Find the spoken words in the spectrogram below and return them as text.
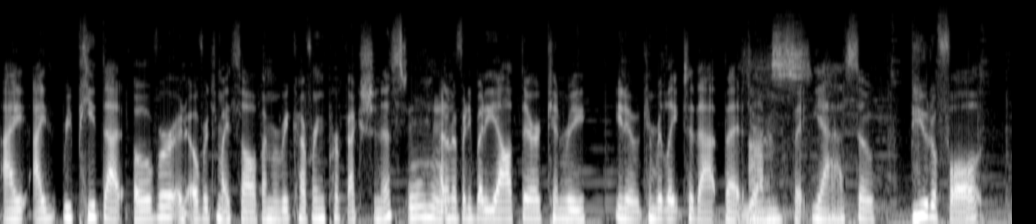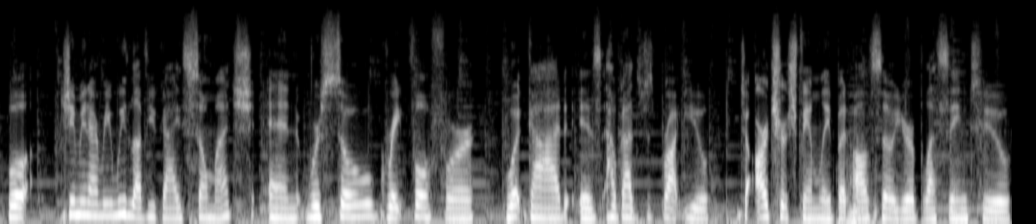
I, I repeat that over and over to myself. I'm a recovering perfectionist. Mm-hmm. I don't know if anybody out there can re you know can relate to that, but yes. um, but yeah, so beautiful. Well, Jimmy and Irene, we love you guys so much, and we're so grateful for what God is, how God's just brought you to our church family, but mm-hmm. also you're a blessing to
